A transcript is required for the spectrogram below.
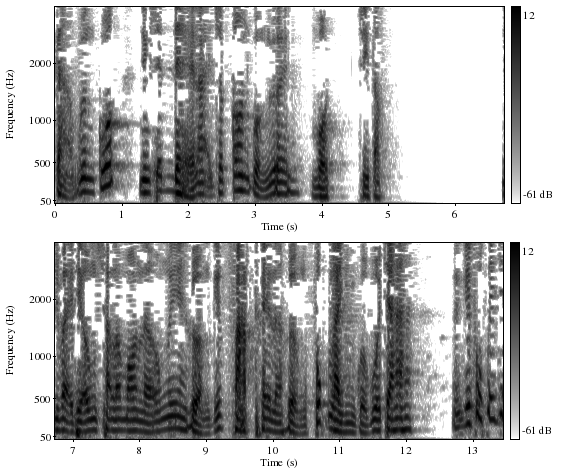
cả vương quốc, nhưng sẽ để lại cho con của ngươi một chi tộc. Như vậy thì ông Salomon là ông ấy hưởng cái phạt hay là hưởng phúc lành của vua cha? Cái phúc đấy chứ.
